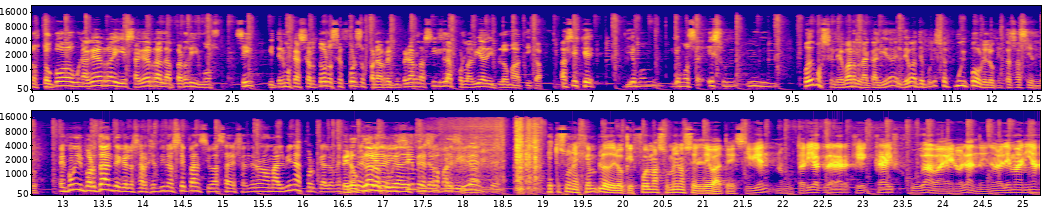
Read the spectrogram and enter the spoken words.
Nos tocó una guerra y esa guerra la perdimos, ¿sí? Y tenemos que hacer todos los esfuerzos para recuperar las islas por la vía diplomática. Así es que, digamos, digamos es un, un- podemos elevar la calidad del debate, porque eso es muy pobre lo que estás haciendo. Es muy importante que los argentinos sepan si vas a defender o no Malvinas, porque a lo mejor Pero el claro 10 de que voy a defender sos Malvinas. presidente. Esto es un ejemplo de lo que fue más o menos el debate. Si bien nos gustaría aclarar que Cruyff jugaba en Holanda y no en Alemania,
